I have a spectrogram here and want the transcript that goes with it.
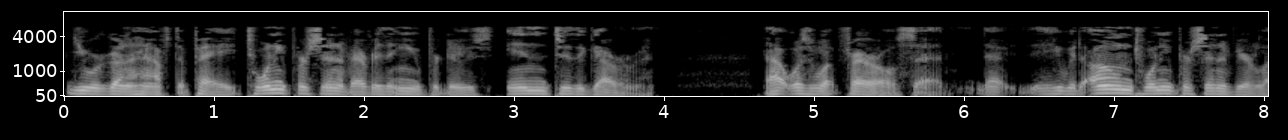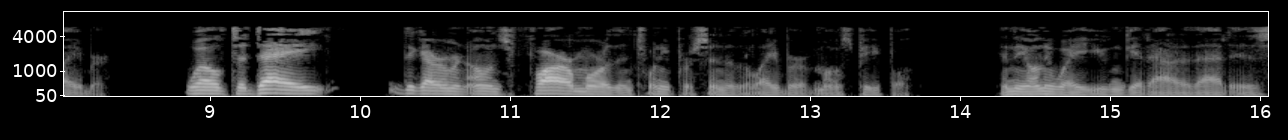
you were going to have to pay 20% of everything you produce into the government. That was what Pharaoh said. That he would own 20% of your labor. Well, today, the government owns far more than 20% of the labor of most people. And the only way you can get out of that is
